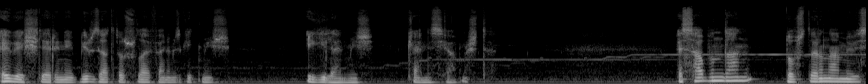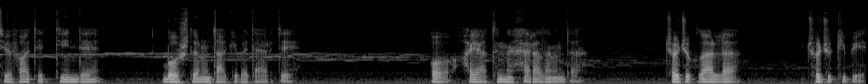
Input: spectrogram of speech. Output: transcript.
ev işlerini bir zat Resulullah Efendimiz gitmiş, ilgilenmiş, kendisi yapmıştı. Eshabından dostlarından mevisi vefat ettiğinde borçlarını takip ederdi. O hayatının her alanında Çocuklarla çocuk gibi,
